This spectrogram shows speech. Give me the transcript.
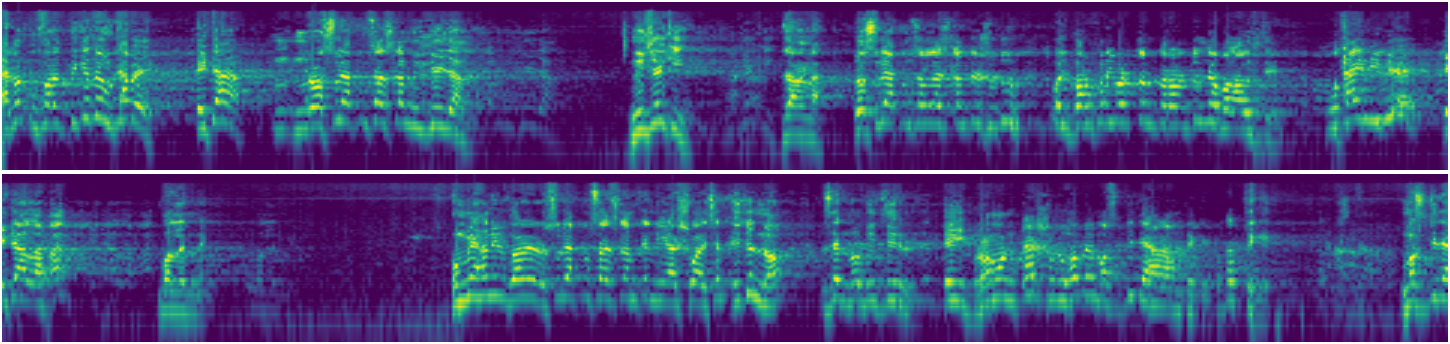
এখন উপরের দিকে যে উঠাবে, এটা রসুল আকরম সাল্লাম নিজেই জানে নিজে কি? জানে না। রসুল আকরম সাল্লাহ ইসলামকে শুধু ওই দর পরিবর্তন করার জন্য বলা হয়েছে। কোথায় নিবে? এটা আল্লাহ বলেন নাই। উম্মেহানির ঘরে রসুল আকরম ইসলামকে নিয়ে আসা হয়েছেন এই জন্য যে নবীজির এই ভ্রমণটা শুরু হবে মসজিদে হারাম থেকে, কোথা থেকে? মসজিদে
